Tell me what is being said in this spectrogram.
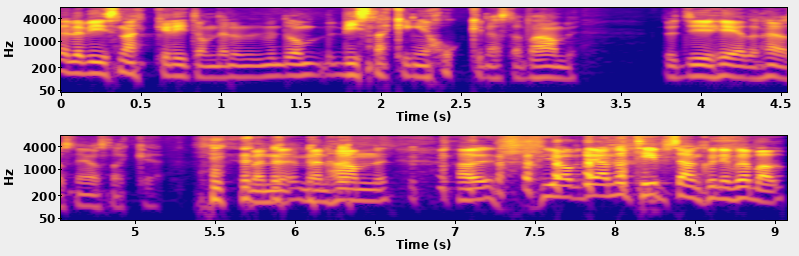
eller vi snackade lite om det. De, de, vi snackar ingen hockey nästan, för han... Det är ju Hedenhös när jag snackar. Men, men han... han ja, det enda tipset han kunde få, jag bara...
